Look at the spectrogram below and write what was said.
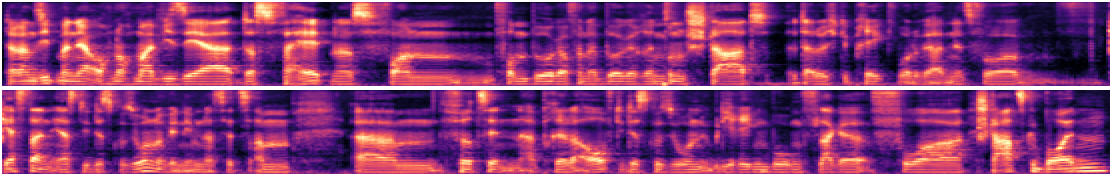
Daran sieht man ja auch nochmal, wie sehr das Verhältnis vom, vom Bürger, von der Bürgerin zum Staat dadurch geprägt wurde. Wir hatten jetzt vor gestern erst die Diskussion und wir nehmen das jetzt am ähm, 14. April auf, die Diskussion über die Regenbogenflagge vor Staatsgebäuden.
